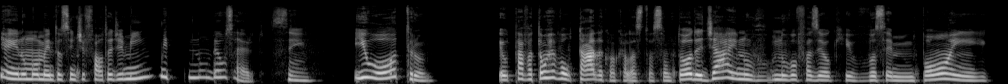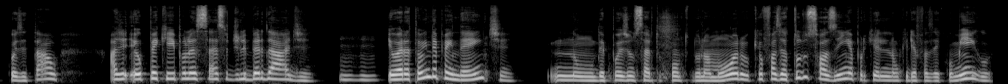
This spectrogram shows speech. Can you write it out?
E aí, no momento, eu senti falta de mim e não deu certo. Sim. E o outro, eu tava tão revoltada com aquela situação toda, de ai, ah, não, não vou fazer o que você me impõe e coisa e tal. Eu pequei pelo excesso de liberdade. Uhum. Eu era tão independente, num, depois de um certo ponto do namoro, que eu fazia tudo sozinha porque ele não queria fazer comigo.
